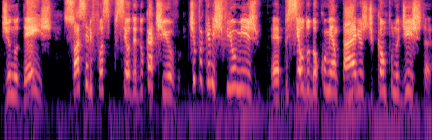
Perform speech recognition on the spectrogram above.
de nudez só se ele fosse pseudo-educativo. Tipo aqueles filmes é, pseudo-documentários de campo nudista.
